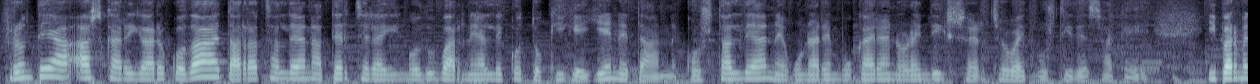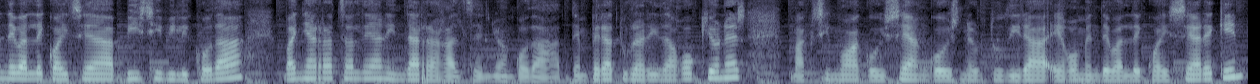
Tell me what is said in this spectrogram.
Frontea askar igaroko da eta arratsaldean atertzera egingo du barnealdeko toki gehienetan, kostaldean egunaren bukaeran oraindik zertxo bait busti dezake. Iparmendebaldeko aizea bizibiliko da, baina arratsaldean indarra galtzen joango da. Temperaturari dagokionez, maksimoak goizean goiz neurtu dira egomendebaldeko aizearekin,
